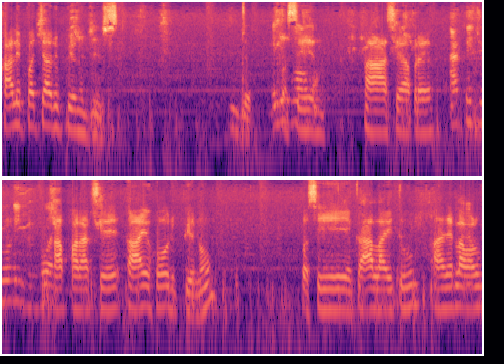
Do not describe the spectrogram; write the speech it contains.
ખાલી પચાસ રૂપિયાનું જીન્સ. જો પછી આ છે આપણે આ ફરાક છે આ સો રૂપિયાનું. પછી એક આ લાવ્યું તું. આ કેટલા વાળું.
